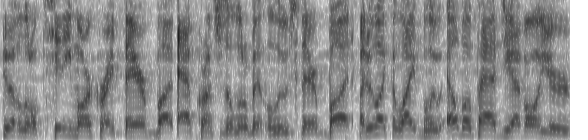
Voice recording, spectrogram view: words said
Do have a little titty mark right there, but ab crunch is a little bit loose there, but I do like the light blue elbow pads. You have all your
